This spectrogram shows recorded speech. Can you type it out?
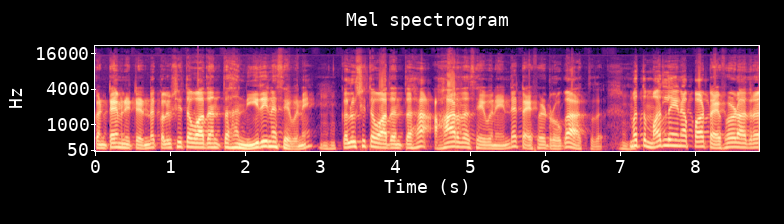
ಕಂಟ್ಯಾಮಿನೇಟೆಡ್ ಅಂದ್ರೆ ಕಲುಷಿತವಾದಂತಹ ನೀರಿನ ಸೇವನೆ ಕಲುಷಿತವಾದಂತಹ ಆಹಾರದ ಸೇವನೆಯಿಂದ ಟೈಫಾಯ್ಡ್ ರೋಗ ಆಗ್ತದೆ. ಮತ್ತು ಮೊದ್ಲು ಏನಪ್ಪ ಟೈಫಾಯ್ಡ್ ಆದ್ರೆ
